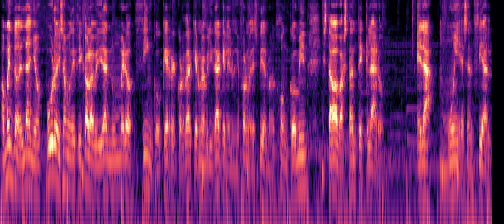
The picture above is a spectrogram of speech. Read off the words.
aumento del daño puro y se ha modificado la habilidad número 5, que recordar que era una habilidad que en el uniforme de Spider-Man Homecoming estaba bastante claro era muy esencial.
